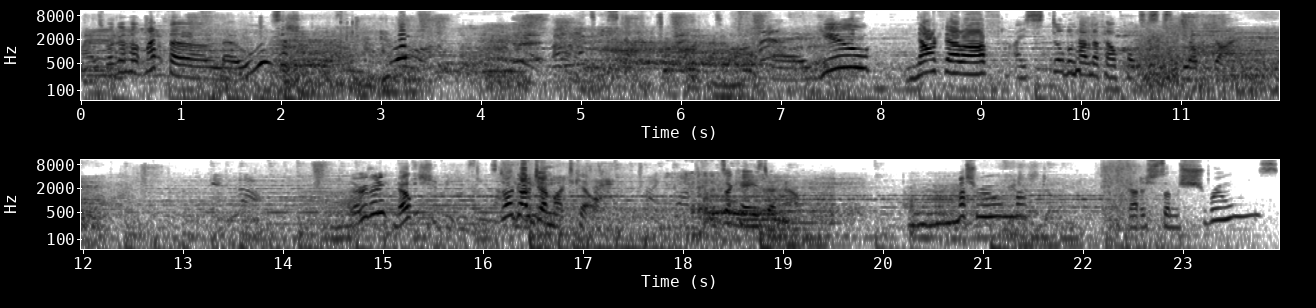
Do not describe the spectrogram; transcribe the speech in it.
Might as well go help my fellows. Knock that off. I still don't have enough health poultices to deal with the giant. Enough. Everybody? Nope. This should be easy enough. Still got a gem mark to kill. It's okay, he's dead now. Mushroom. Got us some shrooms.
